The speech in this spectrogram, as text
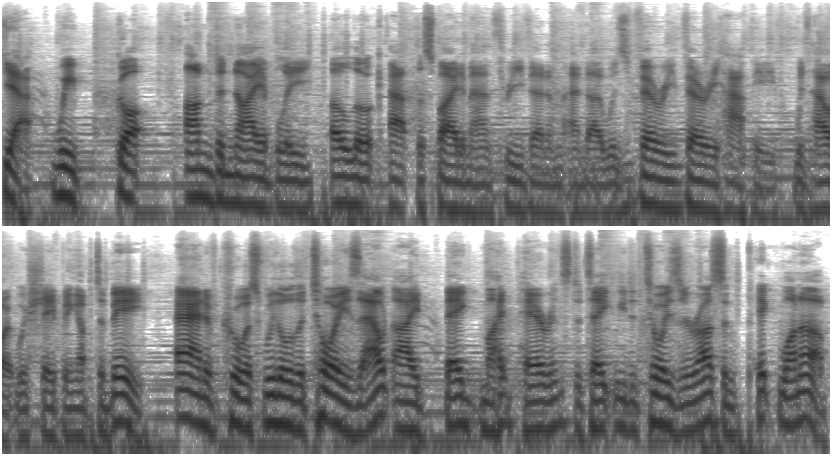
yeah, we got undeniably a look at the Spider Man 3 Venom, and I was very, very happy with how it was shaping up to be. And of course, with all the toys out, I begged my parents to take me to Toys R Us and pick one up.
